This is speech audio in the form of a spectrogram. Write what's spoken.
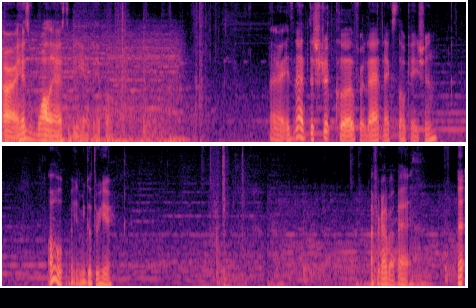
Alright, his wallet has to be here at the hippo. Alright, it's not the strip club for that next location. Oh, wait, let me go through here. I forgot about that. Wait,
